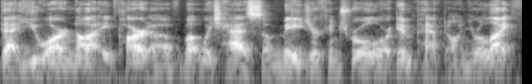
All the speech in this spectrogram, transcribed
that you are not a part of, but which has some major major control or impact on your life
